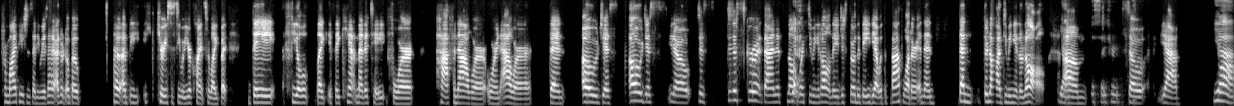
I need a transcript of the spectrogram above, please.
for my patients, anyways, I, I don't know about I'd be curious to see what your clients are like, but they feel like if they can't meditate for half an hour or an hour, then oh, just oh, just you know, just just screw it. Then it's not yeah. worth doing at all, and they just throw the baby out with the bathwater, and then then they're not doing it at all. Yeah, um, that's so true. So yeah, yeah,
